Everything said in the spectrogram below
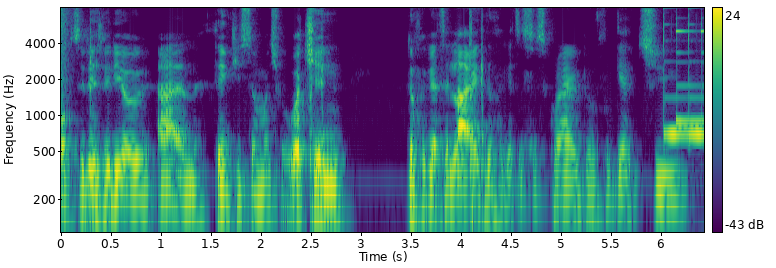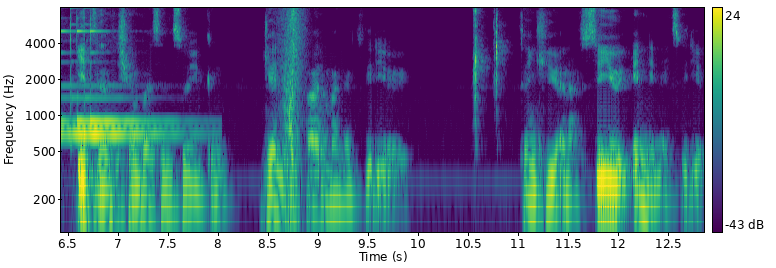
of today's video and thank you so much for watching. Don't forget to like, don't forget to subscribe, don't forget to hit the notification button so you can get notified on my next video. Thank you, and I'll see you in the next video.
